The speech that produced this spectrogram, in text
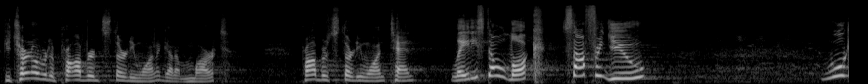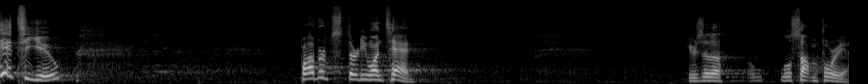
If you turn over to Proverbs 31, I got it marked. Proverbs 31 10. Ladies, don't look. It's not for you. We'll get to you. Proverbs 31 10. Here's a, a little something for you.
